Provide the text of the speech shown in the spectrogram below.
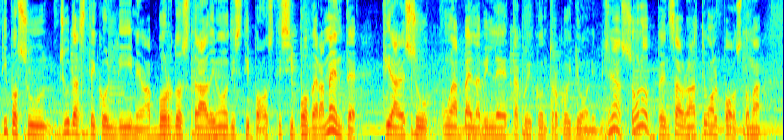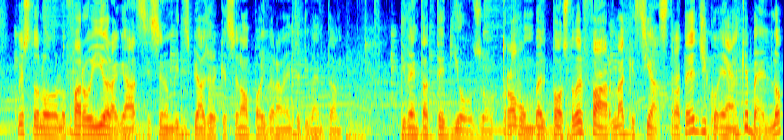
tipo su giù da ste colline, a bordo strada in uno di sti posti si può veramente tirare su una bella villetta con i controcoglioni, bisogna solo pensare un attimo al posto ma questo lo, lo farò io ragazzi se non vi dispiace perché sennò poi veramente diventa diventa tedioso. Trovo un bel posto per farla che sia strategico e anche bello.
